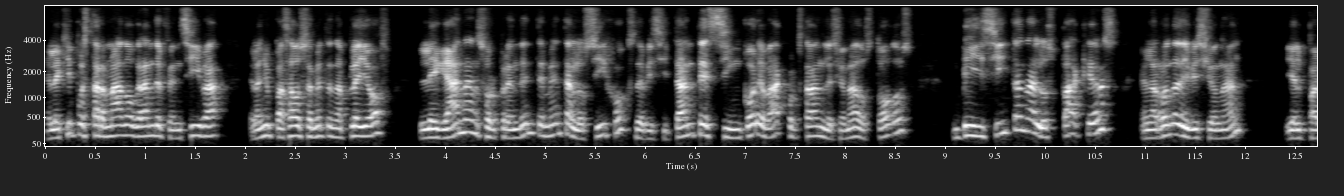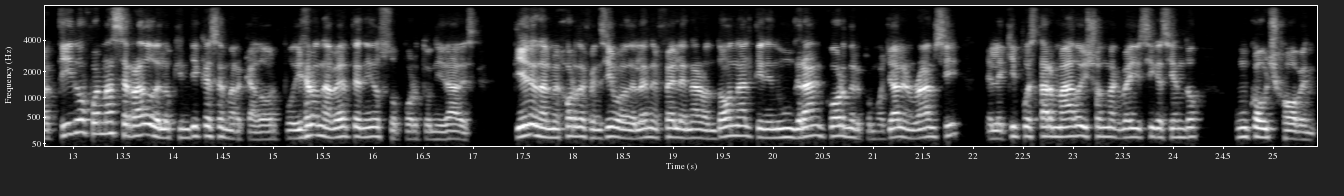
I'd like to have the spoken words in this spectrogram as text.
El equipo está armado, gran defensiva. El año pasado se meten a playoff, le ganan sorprendentemente a los Seahawks de visitantes sin coreback porque estaban lesionados todos. Visitan a los Packers en la ronda divisional y el partido fue más cerrado de lo que indica ese marcador. Pudieron haber tenido sus oportunidades. Tienen al mejor defensivo del NFL en Aaron Donald, tienen un gran corner como Jalen Ramsey, el equipo está armado y Sean McVay sigue siendo un coach joven.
